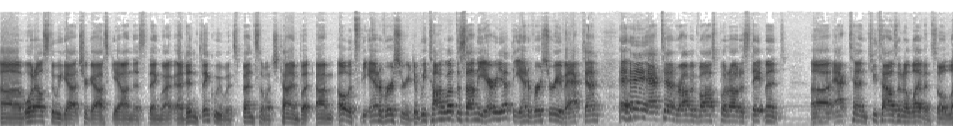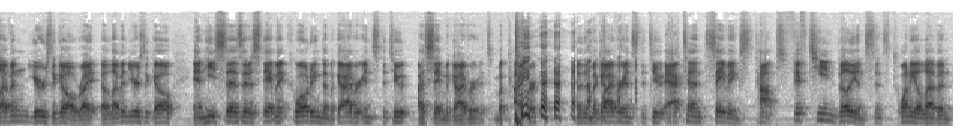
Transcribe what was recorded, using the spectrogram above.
Um, what else do we got, Chergosky, on this thing? I, I, didn't think we would spend so much time, but um, oh, it's the anniversary. Did we talk about this on the air yet? The anniversary of Act 10? Hey, hey, Act 10. Robin Vos put out a statement. Uh, Act 10, 2011, so 11 years ago, right? 11 years ago, and he says in a statement quoting the MacIver Institute, I say MacGyver, it's MacIver, uh, the MacIver Institute, Act 10 savings tops 15 billion since 2011.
